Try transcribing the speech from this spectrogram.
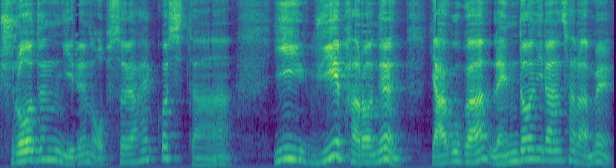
줄어든 일은 없어야 할 것이다. 이 위의 발언은 야구가 랜던이라는 사람을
